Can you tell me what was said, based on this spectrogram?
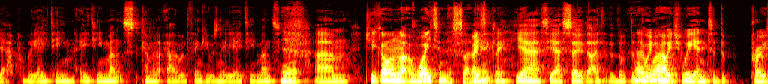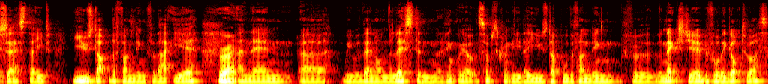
Yeah, probably 18, 18 months coming up. I would think it was nearly 18 months. Yeah. Um, Do you go on like a waiting list? Basically, yes, yes. So the, the, the Oh, point wow. at which we entered the process, they'd used up the funding for that year, Right. and then uh, we were then on the list, and I think we subsequently they used up all the funding for the next year before they got to us.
